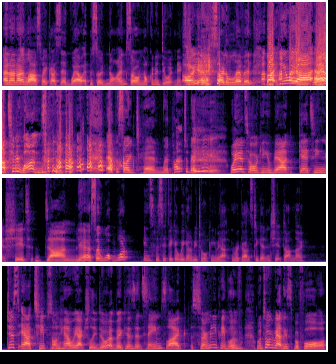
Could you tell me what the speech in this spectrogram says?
And I know last week I said, wow, episode 9, so I'm not going to do it next Oh, week. yeah. Episode 11. But here we are Wow, two ones. at episode 10. We're pumped to be here. we are talking about getting shit done. Yeah, so what, what in specific are we going to be talking about in regards to getting shit done, though? Just our tips on how we actually do it because it seems like so many people have, we've talked about this before,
